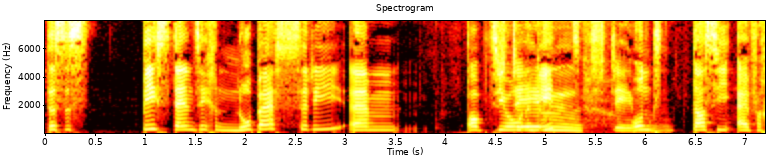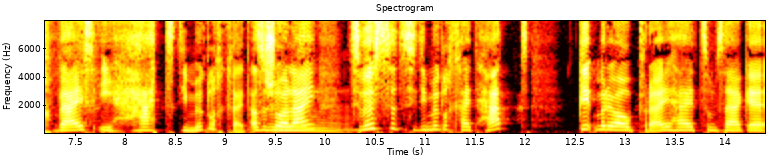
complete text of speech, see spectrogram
Dass es bis dann sicher noch bessere ähm, Optionen gibt. stimmt. Und dass ich einfach weiss, ich hätte die Möglichkeit. Also schon allein zu wissen, dass ich die Möglichkeit hätte, gibt mir ja auch die Freiheit, zum zu sagen,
